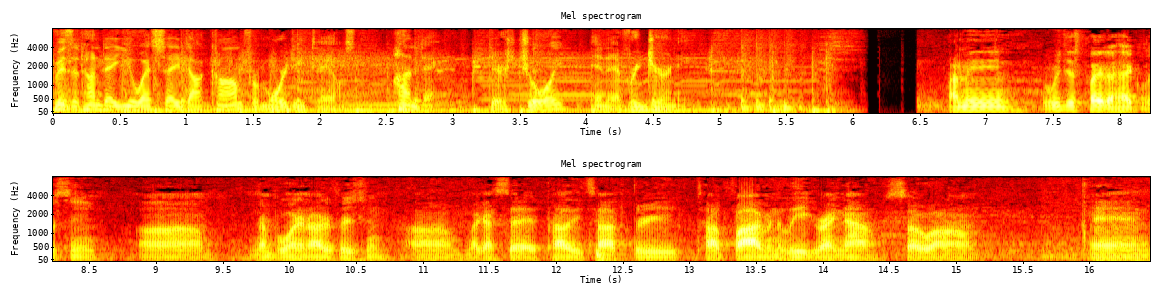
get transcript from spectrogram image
Visit HyundaiUSA.com for more details. Hyundai, there's joy in every journey. I mean, we just played a heck of a team. Um, number one in our division. Um, like I said, probably top three, top five in the league right now. So, um, and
